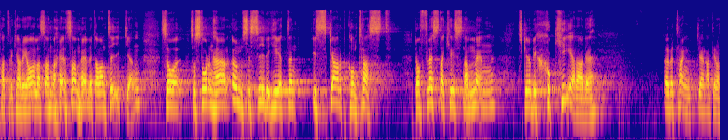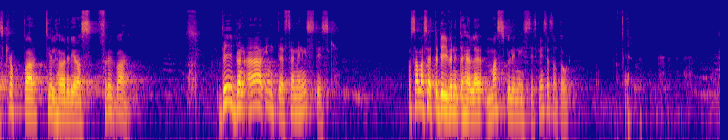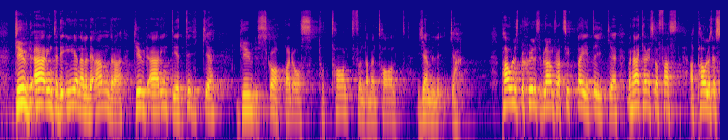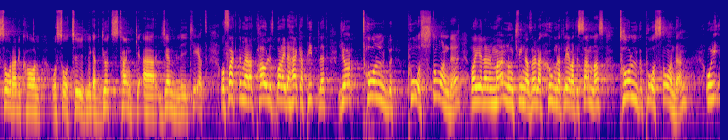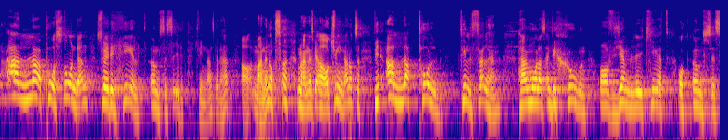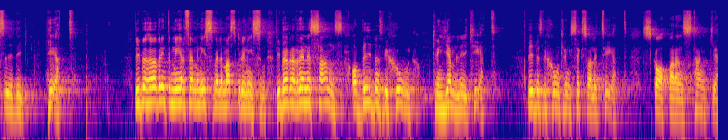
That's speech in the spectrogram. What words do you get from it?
patriarkala samhället av antiken så, så står den här ömsesidigheten i skarp kontrast. De flesta kristna män skulle bli chockerade över tanken att deras kroppar tillhörde deras fruar. Bibeln är inte feministisk. På samma sätt är Bibeln inte heller maskulinistisk. Finns det ett sånt ord? Gud är inte det ena eller det andra. Gud är inte i ett dike. Gud skapade oss totalt, fundamentalt jämlika. Paulus beskylls ibland för att sitta i ett dike, men här kan vi slå fast att Paulus är så radikal och så tydlig att Guds tanke är jämlikhet. Och faktum är att Paulus bara i det här kapitlet gör tolv påstående vad gäller en man och en kvinnas relation att leva tillsammans. Tolv påståenden. Och i alla påståenden så är det helt ömsesidigt. Kvinnan ska det här, ja, mannen också, mannen ska, ja, och kvinnan också. Vid alla tolv tillfällen här målas en vision av jämlikhet och ömsesidighet. Vi behöver inte mer feminism eller maskulinism. Vi behöver en renässans av Bibelns vision kring jämlikhet. Bibelns vision kring sexualitet, skaparens tanke.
